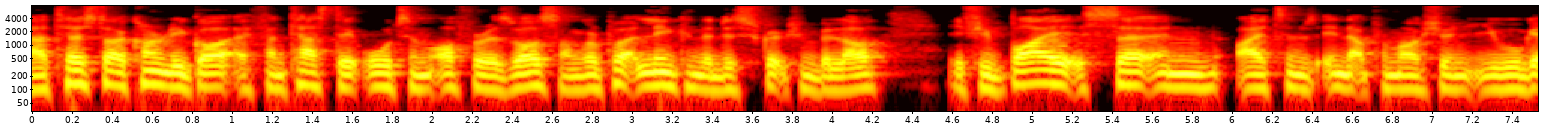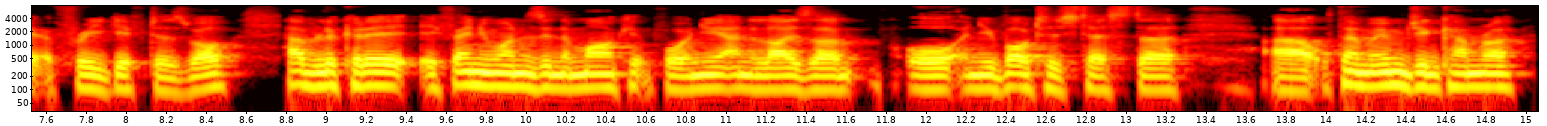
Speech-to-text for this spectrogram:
Now, Testo currently got a fantastic autumn offer as well, so I'm going to put a link in the description below. If you buy certain items in that promotion, you will get a free gift as well. Have a look at it. If anyone is in the market for a new analyzer or a new voltage tester, uh, thermal imaging camera,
